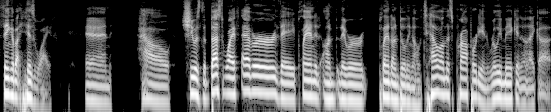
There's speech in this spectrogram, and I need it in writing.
thing about his wife and how she was the best wife ever. They planned it on they were planned on building a hotel on this property and really making it like a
